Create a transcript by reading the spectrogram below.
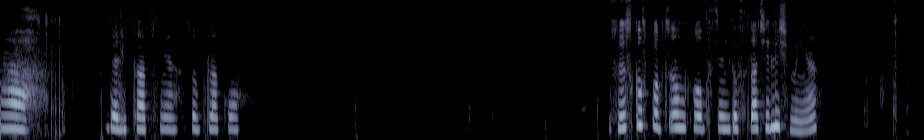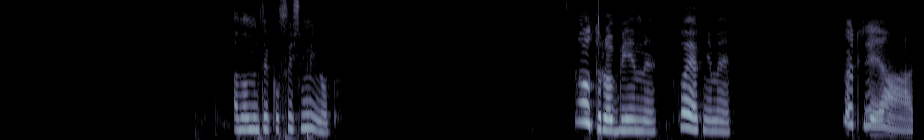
Ach, delikatnie zabrakło. Wszystko z początku odcinka straciliśmy, nie? A mamy tylko 6 minut. No to robimy. Kto jak nie my? Raczej ja.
